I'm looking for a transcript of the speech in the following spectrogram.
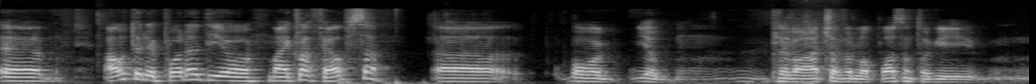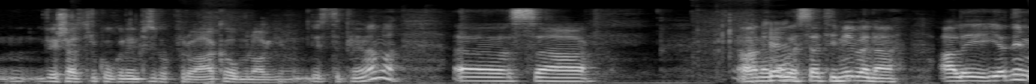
e, autor je poradio Michaela Phelpsa, e, ovog je plevača vrlo poznatog i višestrukog olimpijskog prvaka u mnogim disciplinama, e, sa okay. ne mogu da setim imena, ali jednim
